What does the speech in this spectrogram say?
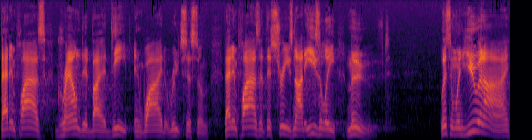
That implies grounded by a deep and wide root system. That implies that this tree is not easily moved. Listen, when you and I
